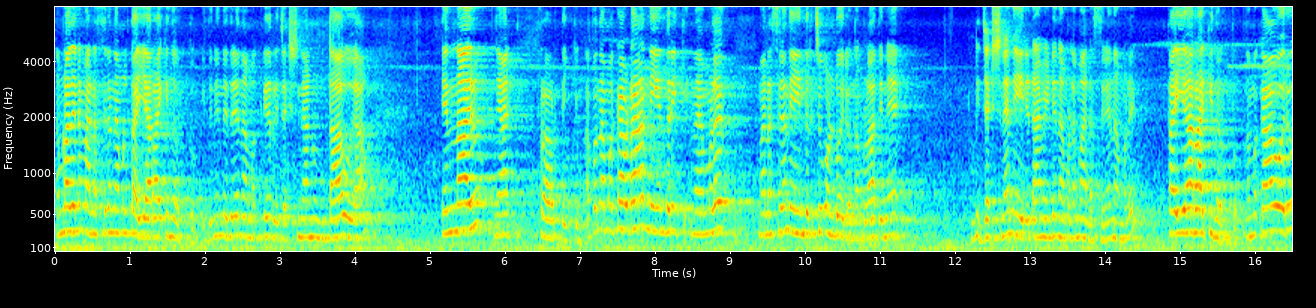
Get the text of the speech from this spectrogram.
നമ്മൾ അതിന്റെ മനസ്സിനെ നമ്മൾ തയ്യാറാക്കി നിർത്തും. ഇതിനെതിരെ നമുക്ക് റിജക്ഷനാണ് ഉണ്ടാവുക. എന്നാലും ഞാൻ പ്രവർത്തിക്കും. അപ്പോൾ നമുക്ക് അവിടെ നിയന്ത്രി നമ്മൾ മനസ്സിനെ നിയന്ത്രിച്ച് കൊണ്ടുവരും. നമ്മൾ അതിനെ റിജക്ഷനെ നേരിടാൻ വേണ്ടി നമ്മുടെ മനസ്സിനെ നമ്മൾ തയ്യാറാക്കി നിർത്തും. നമുക്ക് ആ ഒരു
